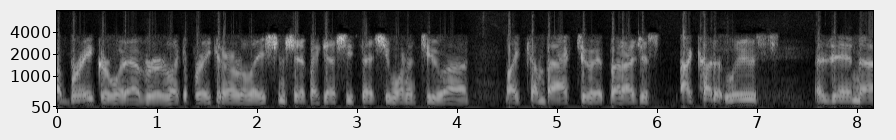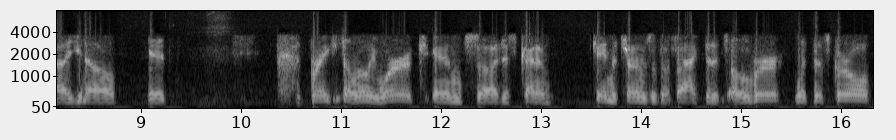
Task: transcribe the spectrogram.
a break or whatever, like a break in our relationship. I guess she said she wanted to uh, like come back to it, but I just I cut it loose, as in uh, you know it breaks don't really work, and so I just kind of came to terms with the fact that it's over with this girl,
